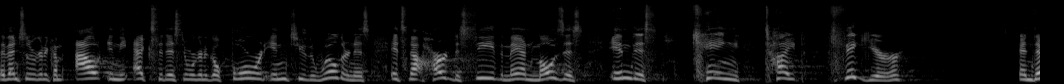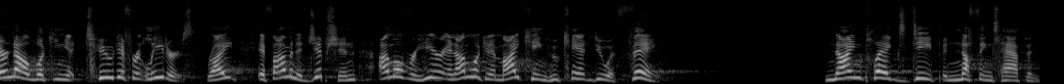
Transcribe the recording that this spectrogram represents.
Eventually, we're going to come out in the Exodus, and we're going to go forward into the wilderness. It's not hard to see the man Moses in this king type figure. And they're now looking at two different leaders, right? If I'm an Egyptian, I'm over here and I'm looking at my king who can't do a thing. Nine plagues deep and nothing's happened.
